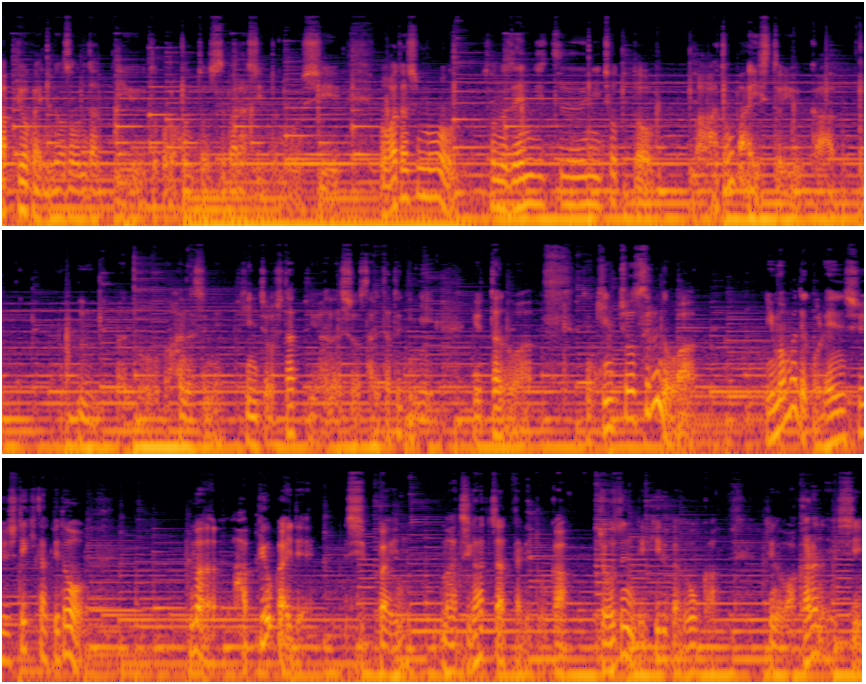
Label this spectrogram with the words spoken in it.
発表会に臨んだっていうところ本当素晴らしいと思うし私もその前日にちょっと、まあ、アドバイスというか、うん、あの話ね緊張したっていう話をされた時に言ったのは緊張するのは今までこう練習してきたけどまあ発表会で失敗ね間違っちゃったりとか上手にできるかどうかっていうのは分からないし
